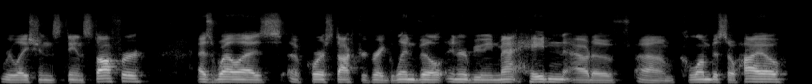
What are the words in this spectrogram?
relations, Dan Stoffer, as well as, of course, Dr. Greg Linville interviewing Matt Hayden out of um, Columbus, Ohio,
